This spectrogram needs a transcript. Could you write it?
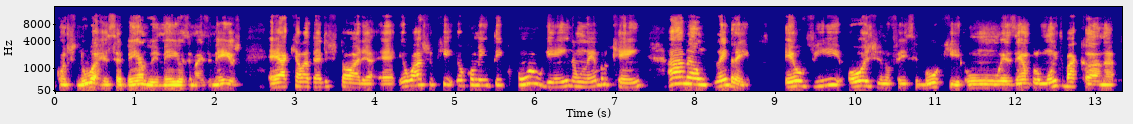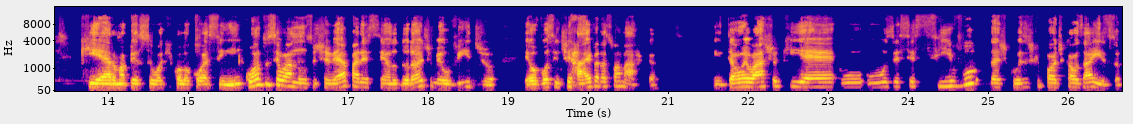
continua recebendo e-mails e mais e-mails, é aquela velha história. É, eu acho que eu comentei com alguém, não lembro quem. Ah, não, lembrei. Eu vi hoje no Facebook um exemplo muito bacana, que era uma pessoa que colocou assim: enquanto seu anúncio estiver aparecendo durante o meu vídeo, eu vou sentir raiva da sua marca. Então, eu acho que é o, o uso excessivo das coisas que pode causar isso.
